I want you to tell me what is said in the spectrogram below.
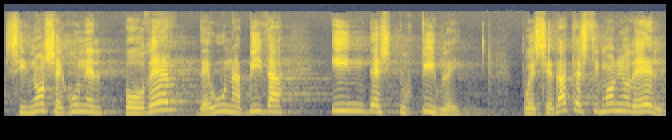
sino según el poder de una vida indestructible. Pues se da testimonio de él,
